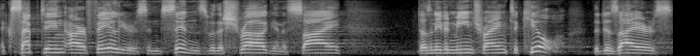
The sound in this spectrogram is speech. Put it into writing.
accepting our failures and sins with a shrug and a sigh doesn't even mean trying to kill the desires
